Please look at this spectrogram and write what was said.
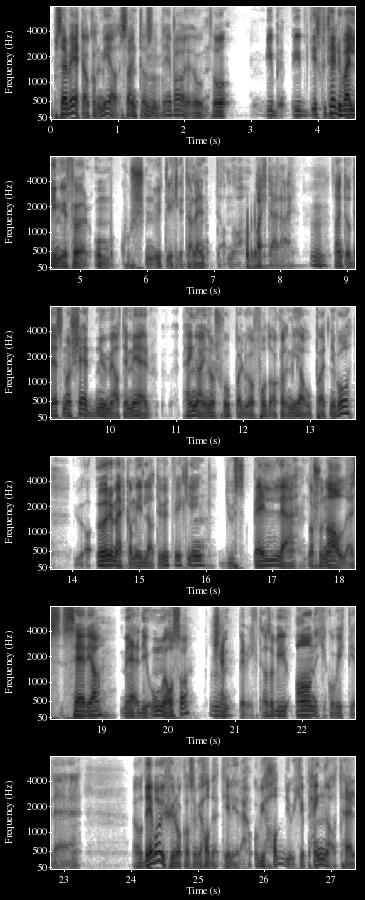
observert akademia. sant? Altså, Mm. det var jo, så vi, vi diskuterte jo veldig mye før om hvordan utvikle talentene og alt det her. Mm. Sant? Og det som har skjedd nå med at det er mer penger i norsk fotball, du har fått akademia opp på et nivå, du har øremerka midler til utvikling, du spiller nasjonale serier med de unge også. Kjempeviktig. Altså, vi aner ikke hvor viktig det er. Og det var jo ikke noe som vi hadde tidligere. Og vi hadde jo ikke penger til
